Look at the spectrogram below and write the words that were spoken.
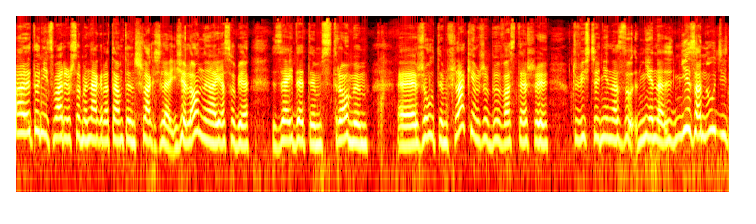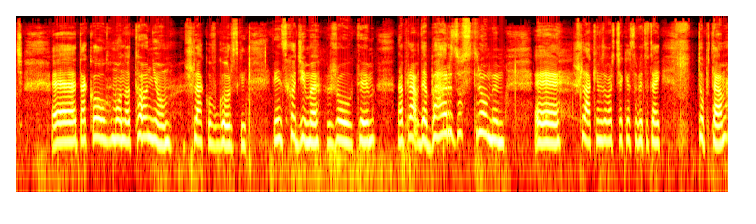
Ale to nic, Mariusz sobie nagra tamten szlak źle, zielony, a ja sobie zejdę tym stromym, e, żółtym szlakiem, żeby Was też e, oczywiście nie, nazu- nie, na, nie zanudzić e, taką monotonią szlaków górskich. Więc chodzimy żółtym, naprawdę bardzo stromym e, szlakiem. Zobaczcie, jak ja sobie tutaj tuptam.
